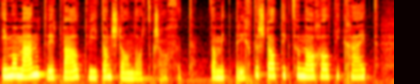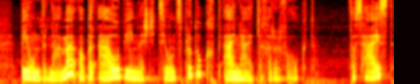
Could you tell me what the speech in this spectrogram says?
Im Moment wird weltweit an Standards geschaffen, damit Berichterstattung zur Nachhaltigkeit bei Unternehmen, aber auch bei Investitionsprodukten einheitlicher erfolgt. Das heißt,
